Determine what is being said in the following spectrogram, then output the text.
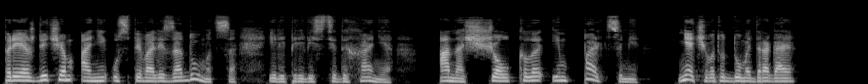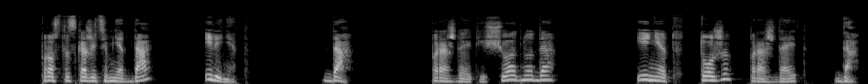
Прежде чем они успевали задуматься или перевести дыхание, она щелкала им пальцами. «Нечего тут думать, дорогая. Просто скажите мне «да» или «нет». «Да» порождает еще одно «да», и «нет» тоже порождает «да».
